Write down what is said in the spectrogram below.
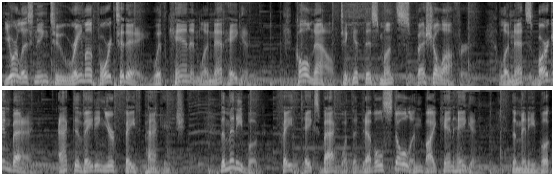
You're listening to Rhema for Today with Ken and Lynette Hagin. Call now to get this month's special offer Lynette's Bargain Bag, activating your faith package. The mini book Faith Takes Back What the Devil's Stolen by Ken Hagin. The mini book,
